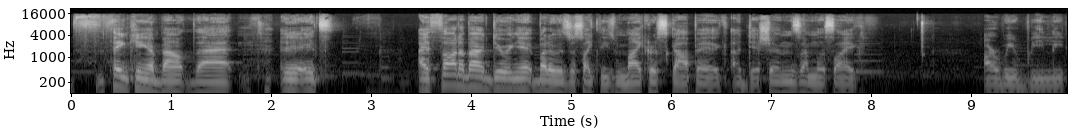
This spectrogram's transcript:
thinking about that. It's I thought about doing it, but it was just like these microscopic additions. I'm just like, are we really,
